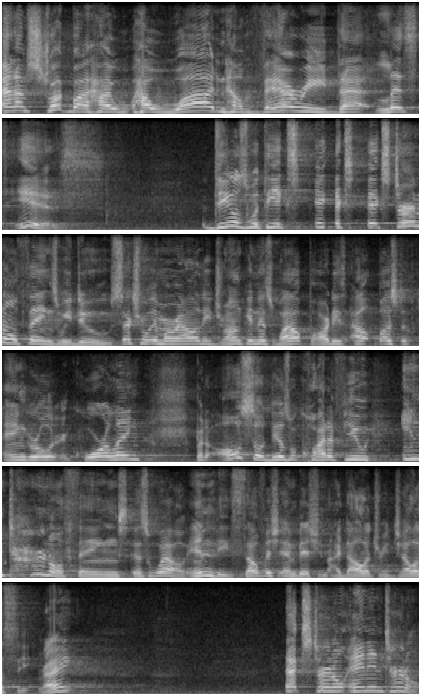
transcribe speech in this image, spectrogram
And I'm struck by how, how wide and how varied that list is. Deals with the ex, ex, external things we do sexual immorality, drunkenness, wild parties, outbursts of anger and quarreling, but also deals with quite a few internal things as well envy, selfish ambition, idolatry, jealousy, right? External and internal.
